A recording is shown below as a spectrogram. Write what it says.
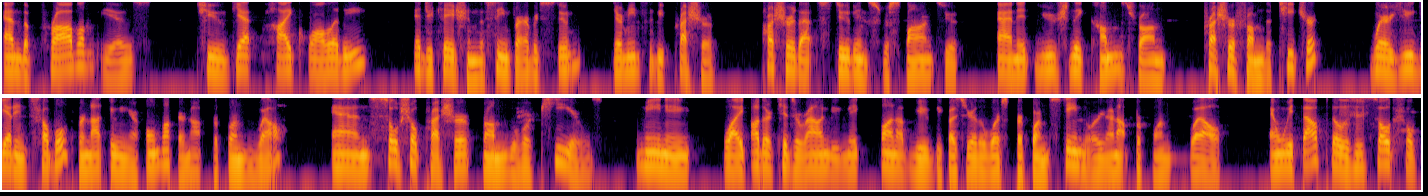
And the problem is to get high quality education, the same for every student, there needs to be pressure, pressure that students respond to. And it usually comes from pressure from the teacher, where you get in trouble for not doing your homework or not performing well, and social pressure from your peers, meaning like other kids around you make fun of you because you're the worst performing student or you're not performing well. And without those social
